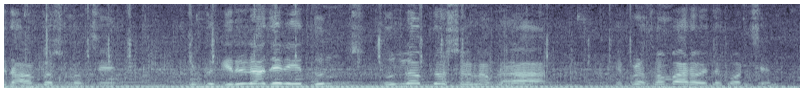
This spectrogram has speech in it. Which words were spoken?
ধাম দর্শন হচ্ছে। কিন্তু গিরিরাজের এই দুর্লভ দর্শন আপনারা প্রথমবার হয়তো করছেন।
